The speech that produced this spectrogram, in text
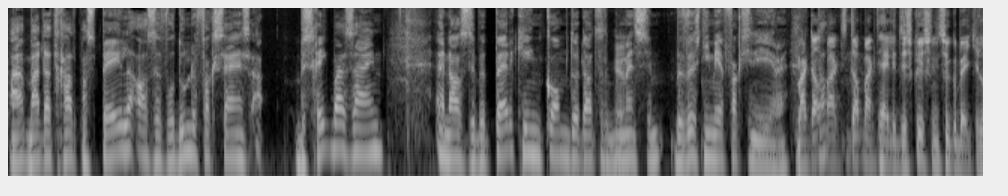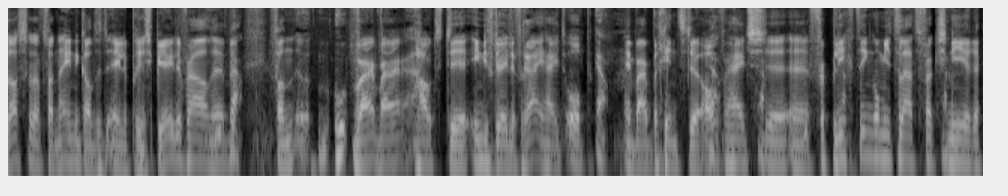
Maar, maar dat gaat pas spelen als er voldoende vaccins beschikbaar zijn. En als de beperking komt doordat er mensen bewust niet meer vaccineren. Maar dat, maakt, dat maakt de hele discussie natuurlijk een beetje lastig. Dat we aan de ene kant het hele principiële verhaal hebben. Van hoe, waar, waar houdt de individuele vrijheid op? En waar begint de overheidsverplichting uh, om je te laten vaccineren?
